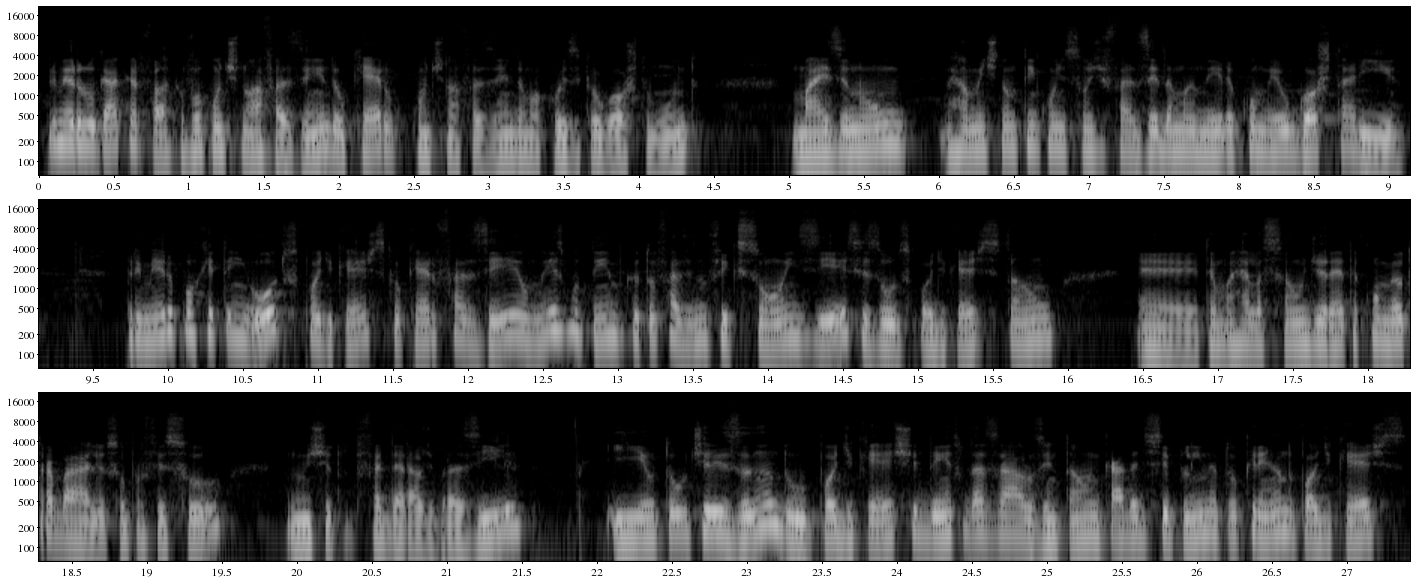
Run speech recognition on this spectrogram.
Em primeiro lugar, quero falar que eu vou continuar fazendo, eu quero continuar fazendo, é uma coisa que eu gosto muito mas eu não realmente não tenho condições de fazer da maneira como eu gostaria. Primeiro porque tem outros podcasts que eu quero fazer ao mesmo tempo que eu estou fazendo ficções e esses outros podcasts estão é, têm uma relação direta com o meu trabalho. Eu sou professor no Instituto Federal de Brasília e eu estou utilizando o podcast dentro das aulas. Então, em cada disciplina, estou criando podcasts,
